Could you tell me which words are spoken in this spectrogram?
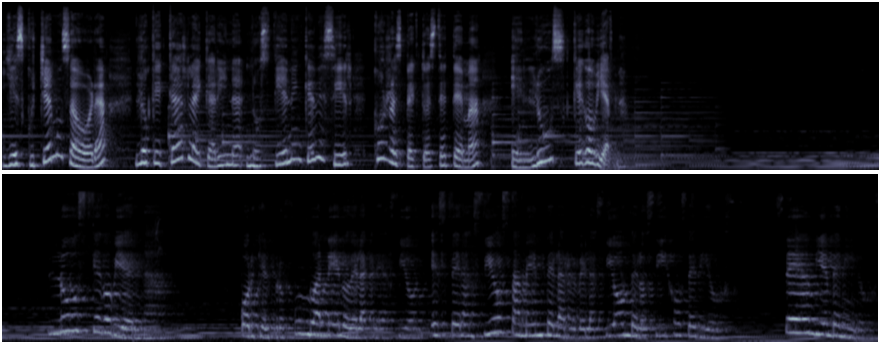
Y escuchemos ahora lo que Carla y Karina nos tienen que decir con respecto a este tema en Luz que Gobierna. Luz que Gobierna porque el profundo anhelo de la creación espera ansiosamente la revelación de los hijos de Dios. Sean bienvenidos.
